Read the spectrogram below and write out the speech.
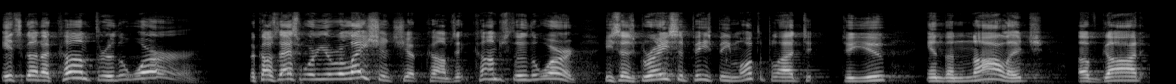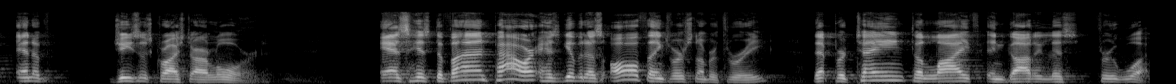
it's going to come through the Word because that's where your relationship comes. It comes through the Word. He says, Grace and peace be multiplied to, to you in the knowledge of God and of Jesus Christ our Lord. As His divine power has given us all things, verse number three, that pertain to life and godliness through what?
